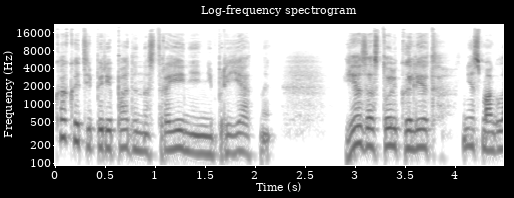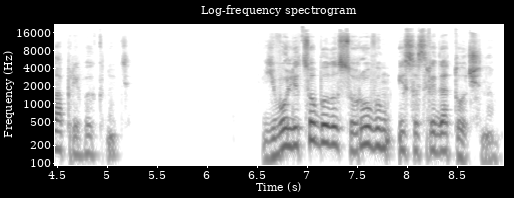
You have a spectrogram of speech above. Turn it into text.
Как эти перепады настроения неприятны. Я за столько лет не смогла привыкнуть. Его лицо было суровым и сосредоточенным.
